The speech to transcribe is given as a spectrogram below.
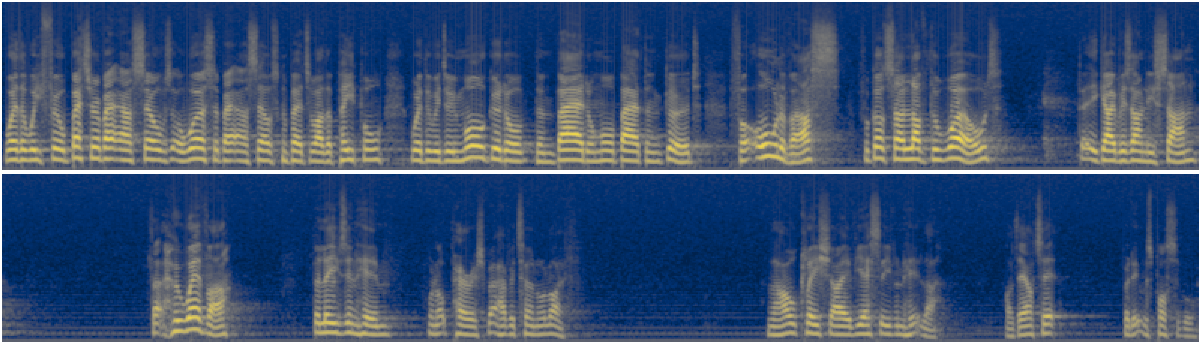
whether we feel better about ourselves or worse about ourselves compared to other people, whether we do more good or, than bad or more bad than good, for all of us, for God so loved the world that he gave his only Son, that whoever believes in him will not perish but have eternal life. And the whole cliche of yes, even Hitler. I doubt it, but it was possible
